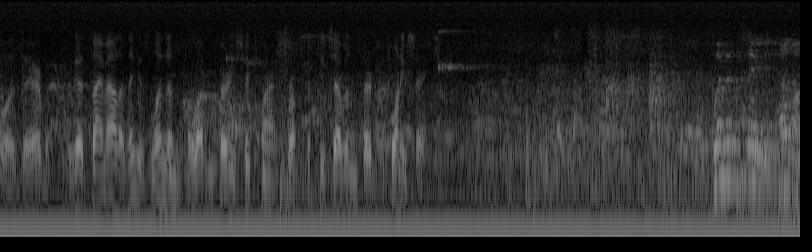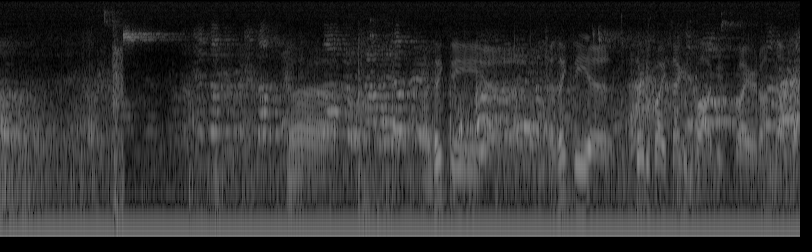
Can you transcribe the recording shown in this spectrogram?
Was there, but we got a timeout. I think it's Lyndon at 11:36 mark. We're up 57 26. Lyndon State, timeout. Uh, I think the uh, I think the uh, 35 second clock expired on Milton.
